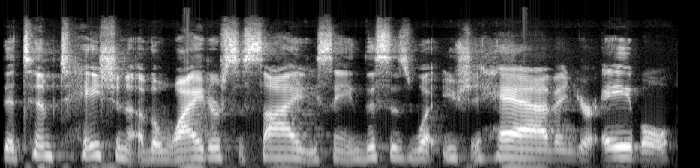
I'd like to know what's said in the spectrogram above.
the temptation of the wider society saying this is what you should have and you're able,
